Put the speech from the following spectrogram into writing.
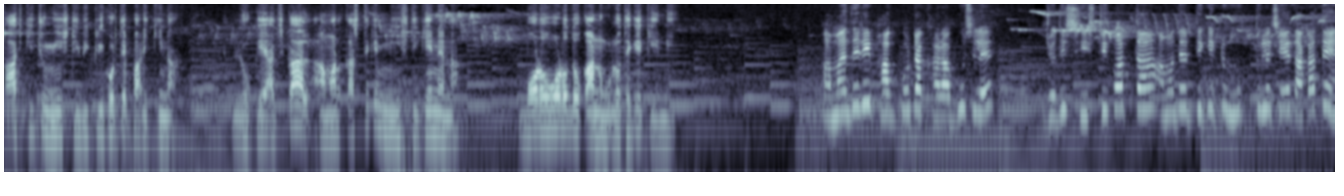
আজ কিছু মিষ্টি বিক্রি করতে পারি কি না লোকে আজকাল আমার কাছ থেকে মিষ্টি কেনে না। বড় বড় দোকানগুলো থেকে কেনে। আমাদেরই ভাগ্যটা খারাপ বুঝলে যদি সৃষ্টিকর্তা আমাদের দিকে একটু মুখ তুলে চেয়ে তাকাতেন?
